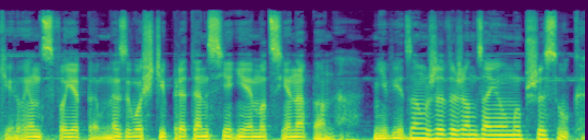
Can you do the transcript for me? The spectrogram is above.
kierując swoje pełne złości pretensje i emocje na pana, nie wiedzą, że wyrządzają mu przysługę.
